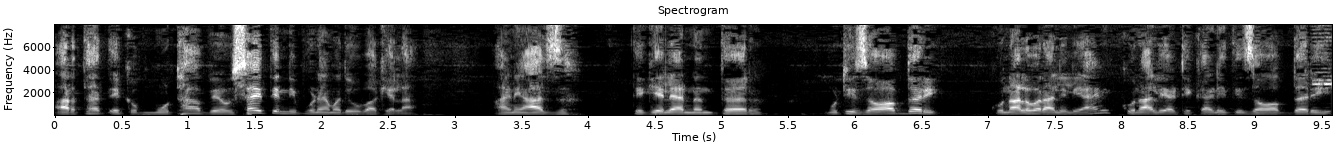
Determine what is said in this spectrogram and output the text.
अर्थात एक मोठा व्यवसाय त्यांनी पुण्यामध्ये उभा केला. आणि आज ते गेल्यानंतर मोठी जबाबदारी कुणालवर आलेली आहे? आणि कुणाल या ठिकाणी ती जबाबदारी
